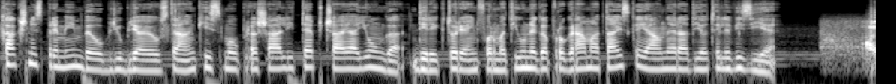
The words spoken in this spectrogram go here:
kakšne spremembe obljubljajo v stranki, smo vprašali Tepčaja Junga, direktorja informativnega programa tajske javne radiotelevizije. Uh,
